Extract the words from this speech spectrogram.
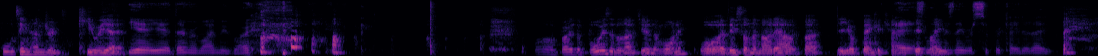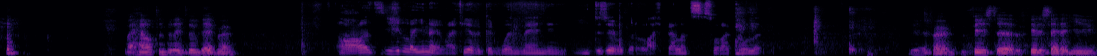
fourteen hundred eh? Yeah, yeah. Don't remind me, bro. Oh, bro, the boys would have loved you in the morning, or at least on the night out, but your bank account hey, as long as they reciprocated, eh? But how often do they do that, bro? Oh, it's usually like you know, like if you have a good win, man, then you deserve a bit of life balance. That's what I call it. Yeah, bro. Fair to fair to say that you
